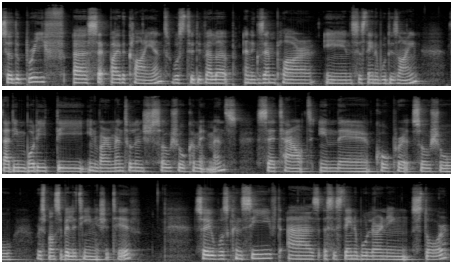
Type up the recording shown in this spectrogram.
So, the brief uh, set by the client was to develop an exemplar in sustainable design that embodied the environmental and social commitments set out in their corporate social responsibility initiative. So, it was conceived as a sustainable learning store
